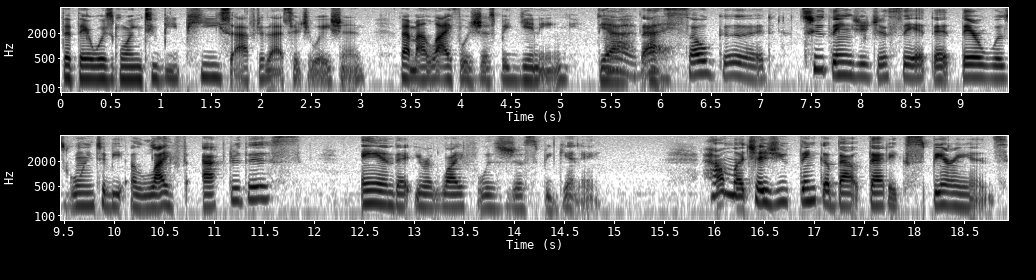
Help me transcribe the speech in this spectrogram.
that there was going to be peace after that situation, that my life was just beginning. Yeah. Oh, that's I, so good. Two things you just said that there was going to be a life after this and that your life was just beginning. How much, as you think about that experience,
